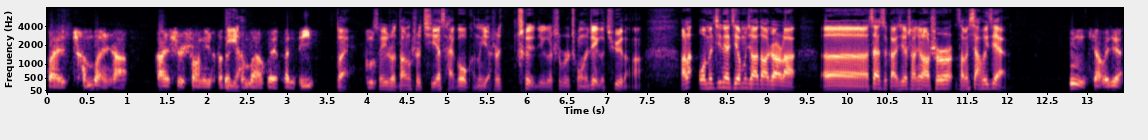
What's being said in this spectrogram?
在成本上，干式双离合的成本会很低。对，嗯所以说当时企业采购可能也是这这个是不是冲着这个去的啊？好了，我们今天节目就要到这儿了，呃，再次感谢尚军老师，咱们下回见。嗯，下回见。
